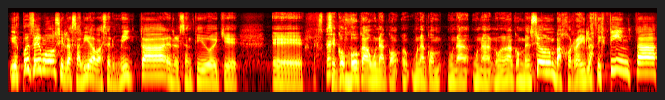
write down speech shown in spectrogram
Y después vemos si la salida va a ser mixta, en el sentido de que eh, se convoca una, una, nueva convención bajo reglas distintas,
